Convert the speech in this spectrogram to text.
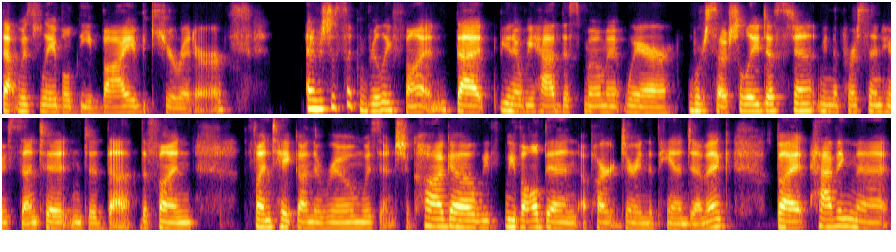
that was labeled the Vibe Curator. And it was just like really fun that you know we had this moment where we're socially distant. I mean the person who sent it and did the the fun fun take on the room was in chicago. We've we've all been apart during the pandemic but having that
